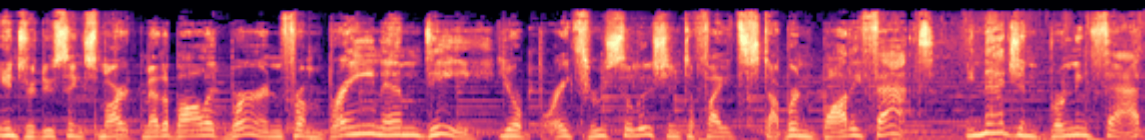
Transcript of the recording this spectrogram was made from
Introducing Smart Metabolic Burn from Brain MD, your breakthrough solution to fight stubborn body fat. Imagine burning fat,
